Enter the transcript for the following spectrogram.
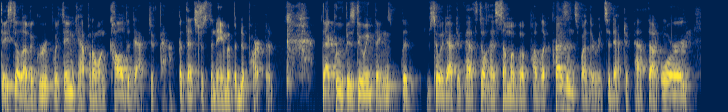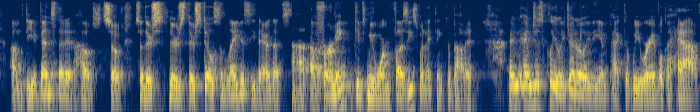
They still have a group within Capital One called Adaptive Path, but that's just the name of a department. That group is doing things that so Adaptive Path still has some of a public presence, whether it's adaptivepath.org, um, the events that it hosts. So so there's there's there's still some legacy there that's uh, affirming, gives me warm fuzzies when I think about it, and and just clearly generally the impact that we were able to have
